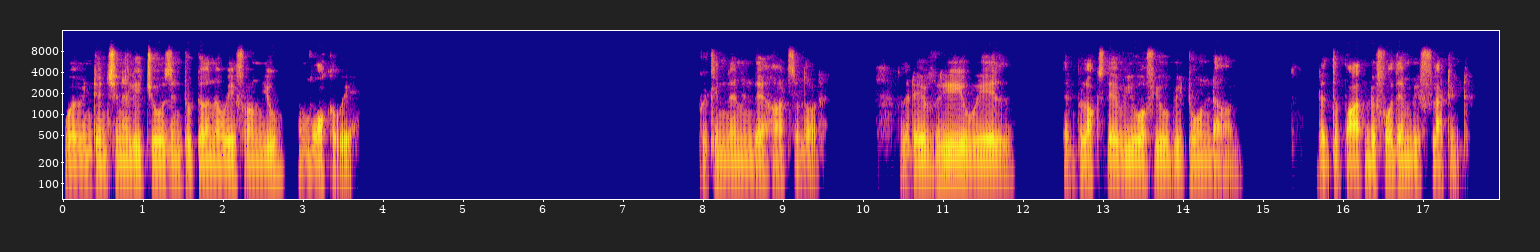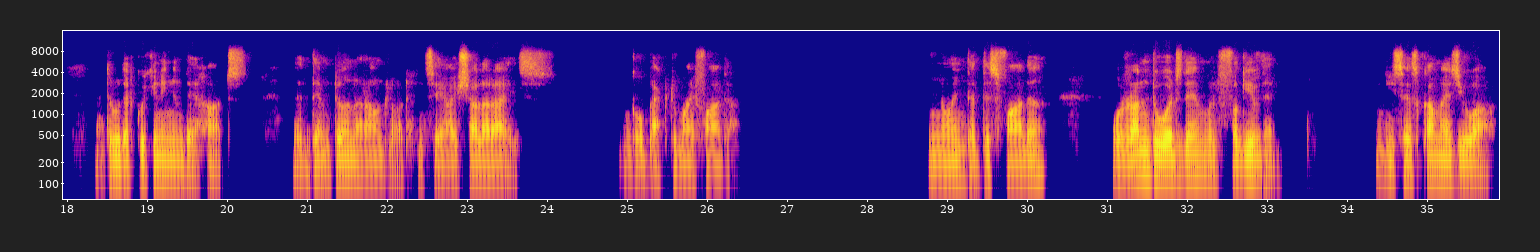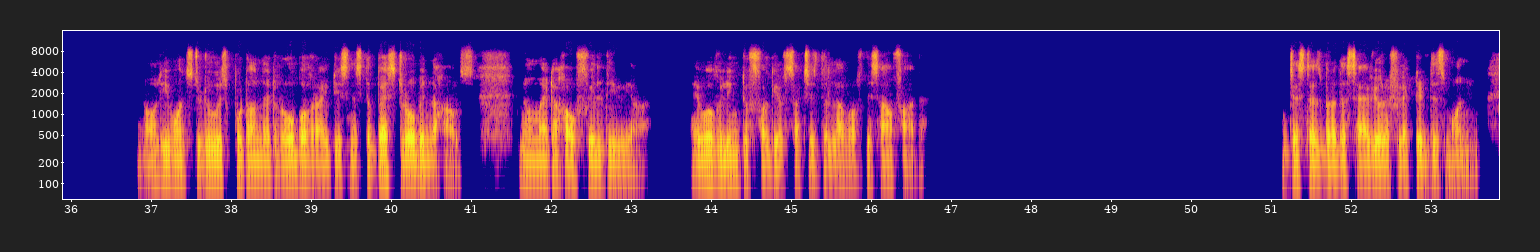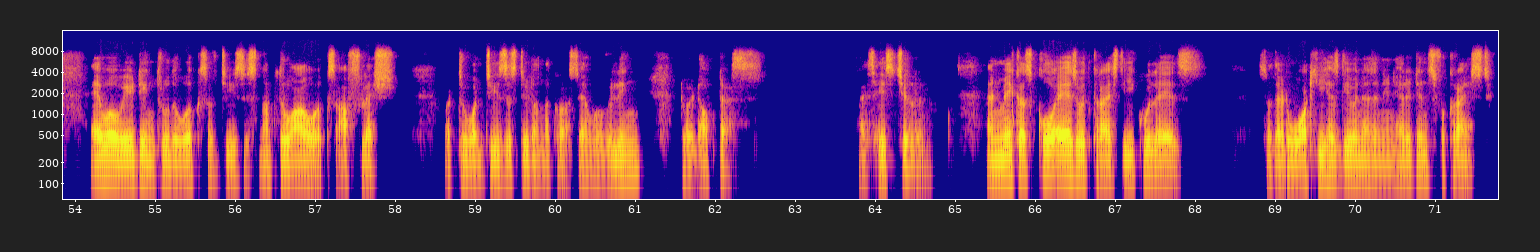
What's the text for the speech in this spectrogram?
who have intentionally chosen to turn away from you and walk away. Quicken them in their hearts, O Lord. Let every veil that blocks their view of you be torn down. Let the path before them be flattened. And through that quickening in their hearts, let them turn around, Lord, and say, I shall arise and go back to my Father. Knowing that this Father will run towards them, will forgive them. And He says, Come as you are. And all He wants to do is put on that robe of righteousness, the best robe in the house, no matter how filthy we are. Ever willing to forgive, such is the love of this our Father. just as Brother Savio reflected this morning, ever waiting through the works of Jesus, not through our works, our flesh, but through what Jesus did on the cross, they were willing to adopt us as his children and make us co heirs with Christ, equal heirs, so that what he has given as an inheritance for Christ,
